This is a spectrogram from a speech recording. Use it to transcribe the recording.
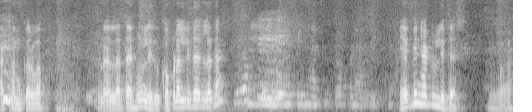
આઠમ કરવા. અને લતા શું લીધું? કપડાં લીધા છે લતા? હેપીન હાટું લીધા છે? વાહ.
